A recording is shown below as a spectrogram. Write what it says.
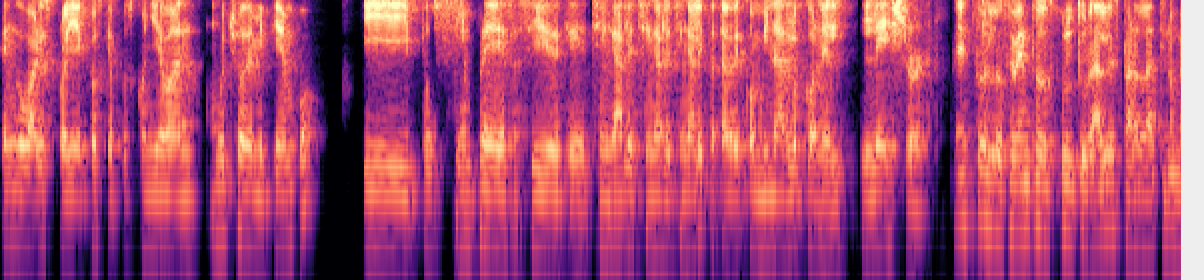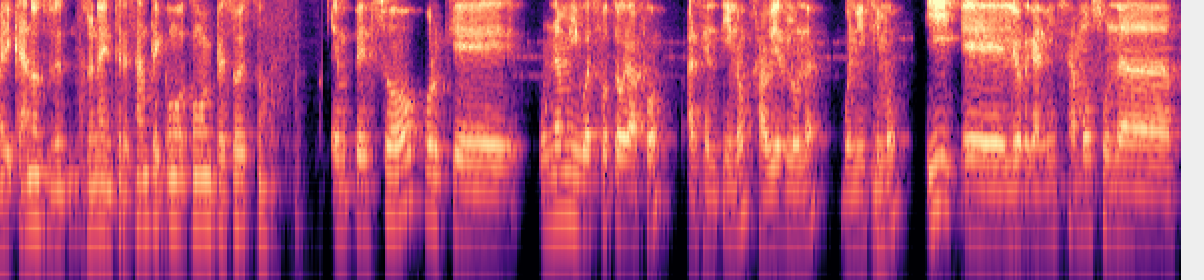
Tengo varios proyectos que pues conllevan mucho de mi tiempo y pues siempre es así de que chingarle, chingarle, chingarle y tratar de combinarlo con el leisure. Esto de los eventos culturales para latinoamericanos suena interesante. ¿Cómo, cómo empezó esto? Empezó porque un amigo es fotógrafo argentino, Javier Luna, buenísimo, y eh, le organizamos una,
